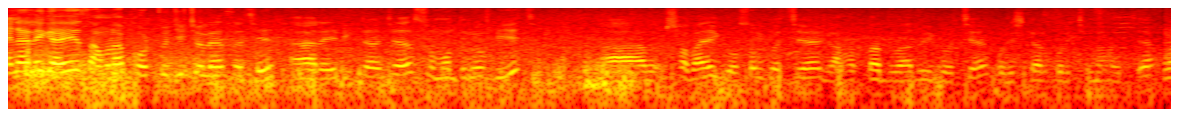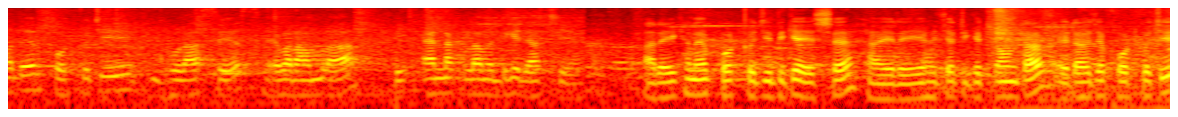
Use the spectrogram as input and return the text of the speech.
ফাইনালি গাইস আমরা ফোর্ট কোচি চলে এসেছি। আর এই দিকটা হচ্ছে সমুদ্র বিচ আর সবাই গোসল করছে, গা হাত পা ধোয়াধুয়ি করছে, পরিষ্কার পরিচ্ছন্ন হচ্ছে। আমাদের ফোর্ট কোচি ঘোরা শেষ। এবার আমরা এর্নাকুলামের দিকে যাচ্ছি। আর এইখানে ফোর্ট কোচি থেকে এসে, আর এই হচ্ছে টিকিট কাউন্টার এটা হচ্ছে ফোর্ট কোচি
